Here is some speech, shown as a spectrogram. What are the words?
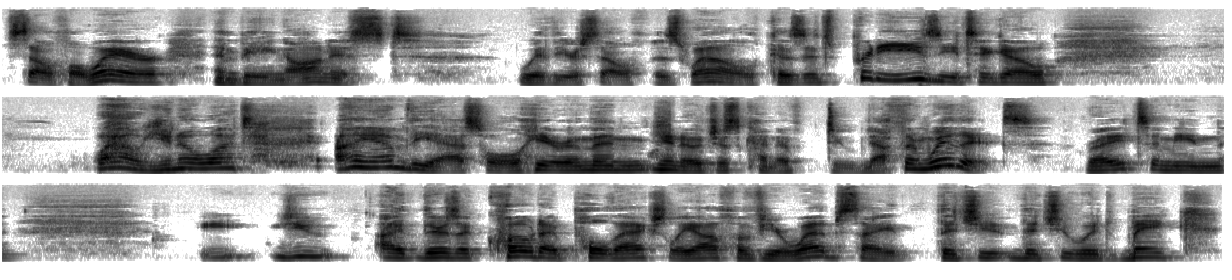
self-aware and being honest with yourself as well because it's pretty easy to go wow, you know what? I am the asshole here. And then, you know, just kind of do nothing with it. Right. I mean, you, I, there's a quote I pulled actually off of your website that you, that you would make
